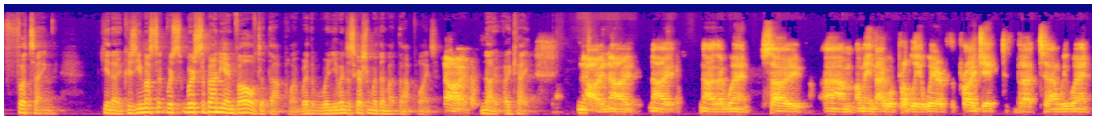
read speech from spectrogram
footing? You know, because you must have, was were Sibanye involved at that point? Whether were you in discussion with them at that point? No, no. Okay. No, no, no, no. They weren't. So, um, I mean, they were probably aware of the project, but uh, we weren't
